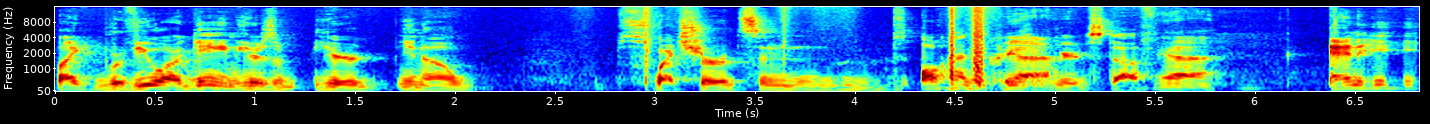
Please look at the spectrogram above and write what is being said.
like review our game. Here's a here you know sweatshirts and all kinds of crazy Yeah. weird stuff yeah. and y- y-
